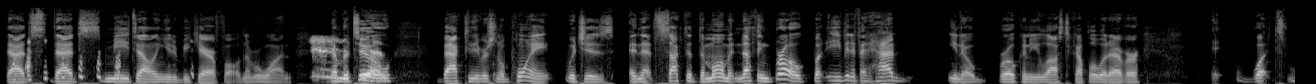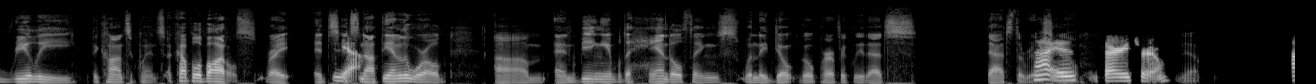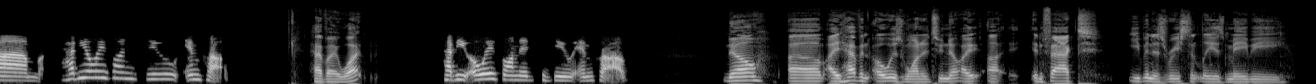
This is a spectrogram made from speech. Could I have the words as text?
That's that's me telling you to be careful. Number one. Number two, Yes. back to the original point, which is, and that sucked at the moment. Nothing broke, but even if it had, you know, broken, you lost a couple of whatever. What's really the consequence? A couple of bottles, right? It's Yeah. it's not the end of the world. Um, and being able to handle things when they don't go perfectly, that's that's the real That is skill. very true. Yeah. Um, have you always wanted to do improv? Have I what? Have you always wanted to do improv? No, um, I haven't always wanted to. No, I, uh, in fact, even as recently as maybe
